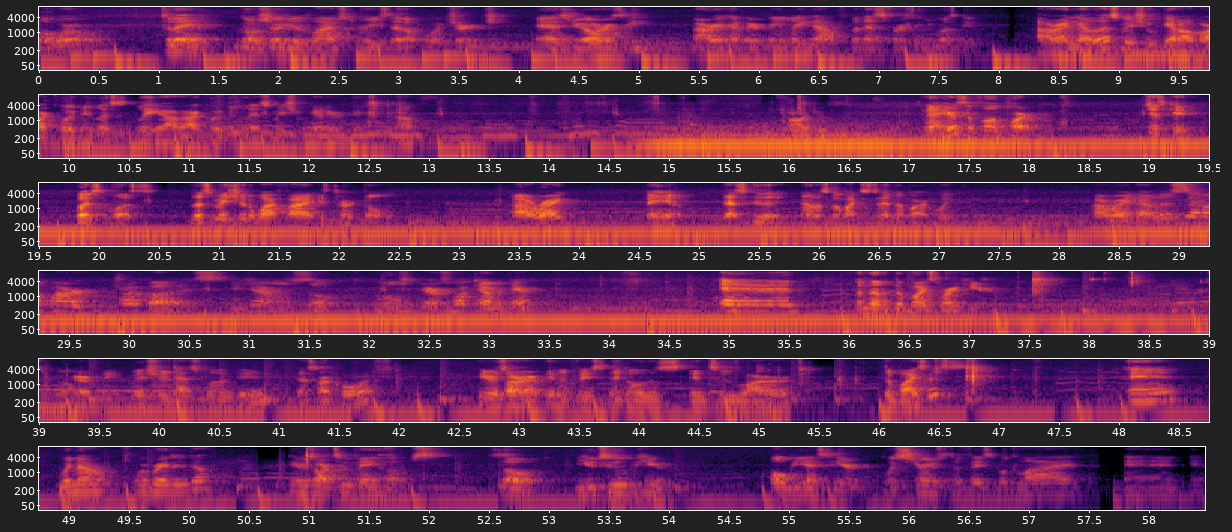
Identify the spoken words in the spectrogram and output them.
Hello world. Today we're going to show you the live stream setup for a church. As you already see, I already have everything laid out, but that's the first thing you must do. Alright, now let's make sure we got all of our equipment. Let's lay out our equipment. Let's make sure we got everything you know? Chargers. Now here's the fun part. Just kidding. But it's a must. Let's make sure the Wi-Fi is turned on. Alright? Bam. That's good. Now let's go back to setting up our equipment. Alright, now let's set up our tripods and cameras. So, boom, there's one camera there. And another device right here. Everything, make sure that's plugged in. That's our cord. Here's our interface that goes into our devices. And we're now we're ready to go. Here's our two main hubs. So YouTube here, OBS here, which streams to Facebook Live and yeah,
